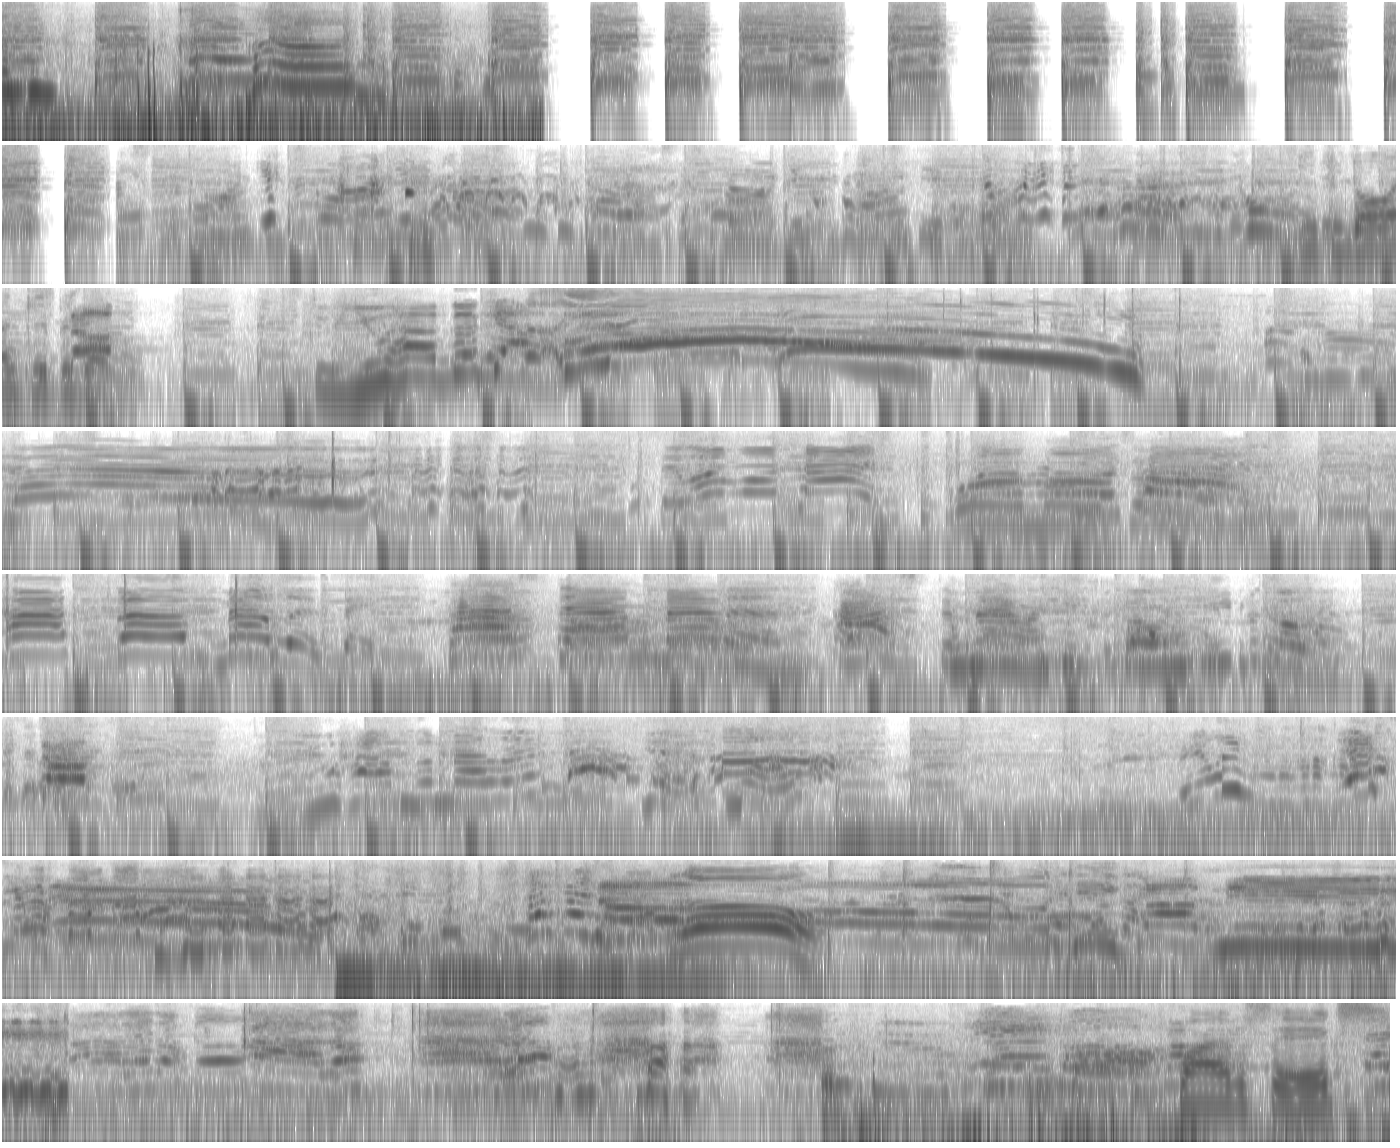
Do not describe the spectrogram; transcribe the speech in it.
Keep it going, keep it going. Do you have the gal? Melon. Keep it going. Keep it going. stop. Do you have the melon? Yes. No. Really? Yes, you do. No! Oh, he got me. Five, six,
